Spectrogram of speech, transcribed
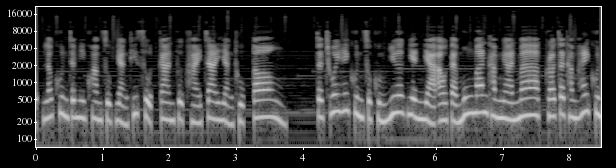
ชน์ แล้วคุณจะมีความสุขอย่างที่สุดการฝึกหายใจอย่างถูกต้อง จะช่วยให้คุณสุขุมเยือกเย็นอย่าเอาแต่มุ่งมั่นทำงานมาก เพราะจะทำให้คุณ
